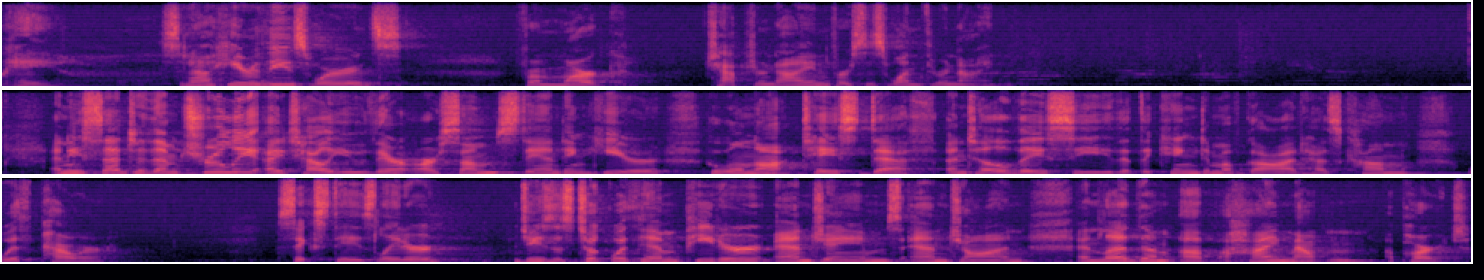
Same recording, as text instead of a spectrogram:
Okay, so now hear these words from Mark chapter 9, verses 1 through 9. And he said to them, Truly I tell you, there are some standing here who will not taste death until they see that the kingdom of God has come with power. Six days later, Jesus took with him Peter and James and John and led them up a high mountain apart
